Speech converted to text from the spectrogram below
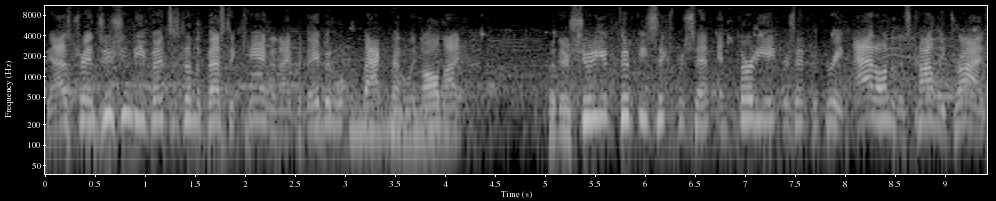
Jazz transition defense has done the best it can tonight, but they've been backpedaling all night. But they're shooting at 56% and 38% for three. Add on to this, Conley drives,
